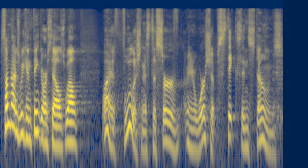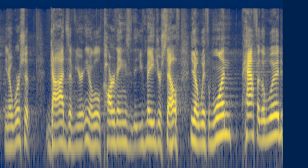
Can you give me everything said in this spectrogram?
Sometimes we can think to ourselves, well, it's foolishness to serve, I mean, worship sticks and stones, you know, worship gods of your, you know, little carvings that you've made yourself. You know, with one half of the wood,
